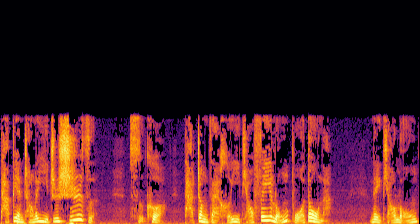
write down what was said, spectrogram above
它变成了一只狮子。此刻，他正在和一条飞龙搏斗呢。那条龙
